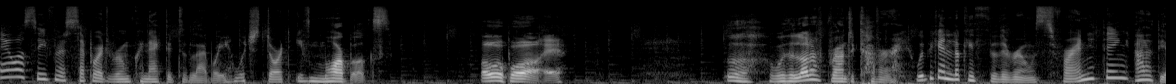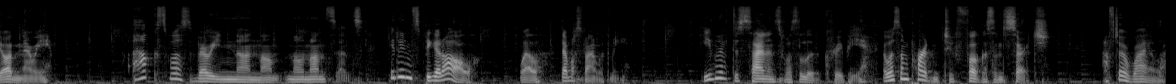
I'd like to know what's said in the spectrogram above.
There was even a separate room connected to the library, which stored even more books. Oh boy. Ugh, with a lot of ground to cover, we began looking through the rooms for anything out of the ordinary. Ox was very non, non no nonsense. He didn't speak at all. Well, that was fine with me. Even if the silence was a little creepy, it was important to focus on the search. After a while,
